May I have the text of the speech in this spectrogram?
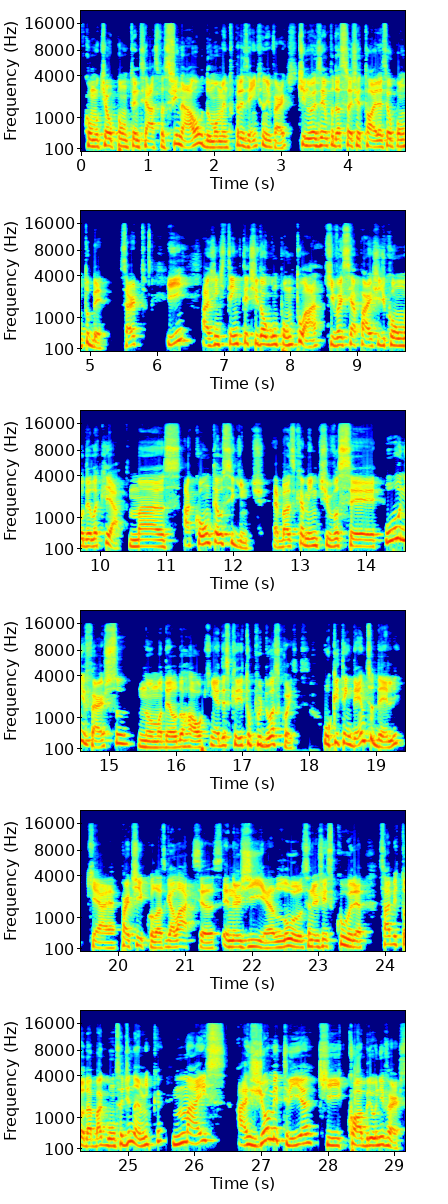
como que é o ponto, entre aspas, final do momento presente universo, que no exemplo das trajetórias é o ponto B, certo? E a gente tem que ter tido algum ponto A, que vai ser a parte de como o modelo é criado. Mas a conta é o seguinte: é basicamente você. O universo, no modelo do Hawking, é descrito por duas coisas. O que tem dentro dele, que é partículas, galáxias, energia, luz, energia escura, sabe? Toda a bagunça dinâmica, mais a geometria que cobre o universo.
